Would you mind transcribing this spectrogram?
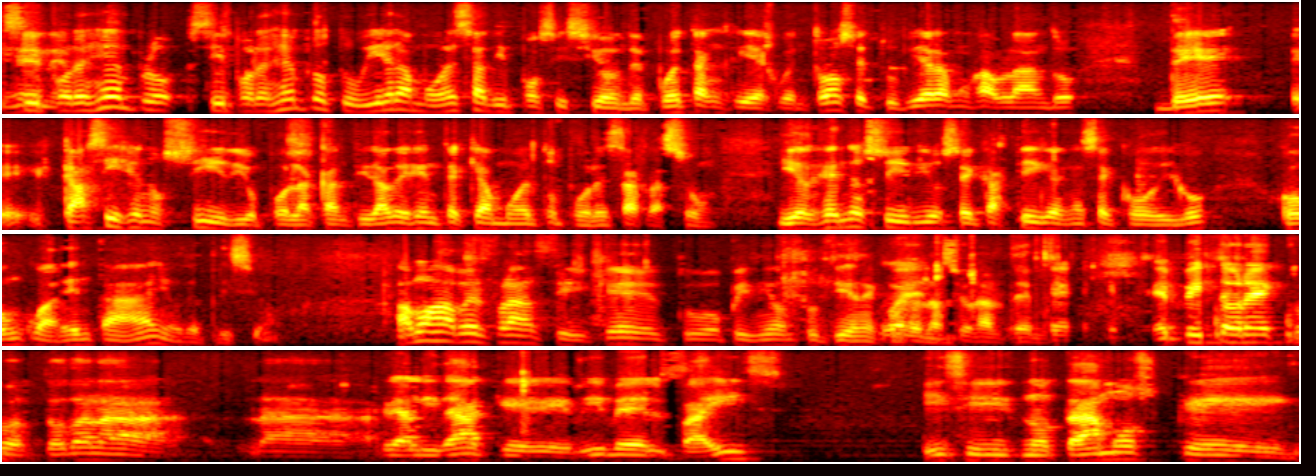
si, por ejemplo, si por ejemplo tuviéramos esa disposición de puesta en riesgo, entonces estuviéramos hablando de eh, casi genocidio por la cantidad de gente que ha muerto por esa razón. Y el genocidio se castiga en ese código con 40 años de prisión. Vamos a ver, Francis, qué tu opinión tú tienes con relación al tema. Eh, es pintoresco toda la, la realidad que vive el país. Y si notamos que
